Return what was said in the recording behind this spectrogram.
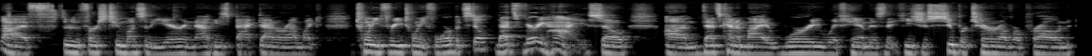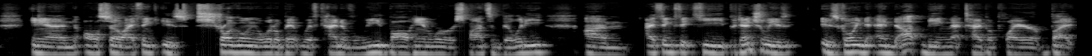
uh, through the first two months of the year. And now he's back down around like 23, 24, but still that's very high. So um, that's kind of my worry with him is that he's just super turnover prone. And also, I think is struggling a little bit with kind of lead ball handler responsibility. Um, I think that he potentially is, is going to end up being that type of player, but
